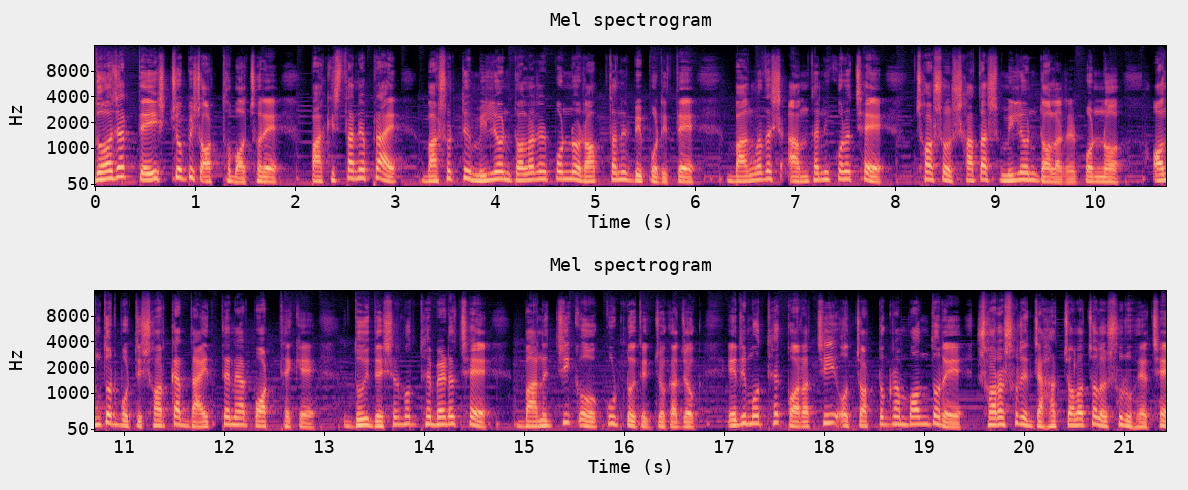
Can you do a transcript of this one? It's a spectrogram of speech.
দু হাজার তেইশ চব্বিশ অর্থ বছরে পাকিস্তানে প্রায় বাষট্টি মিলিয়ন ডলারের পণ্য রপ্তানির বিপরীতে বাংলাদেশ আমদানি করেছে ছশো সাতাশ মিলিয়ন ডলারের পণ্য। অন্তর্বর্তী সরকার দায়িত্বে নেওয়ার পর থেকে দুই দেশের মধ্যে বেড়েছে বাণিজ্যিক ও কূটনৈতিক যোগাযোগ। এরই মধ্যে করাচি ও চট্টগ্রাম বন্দরে সরাসরি জাহাজ চলাচলও শুরু হয়েছে।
